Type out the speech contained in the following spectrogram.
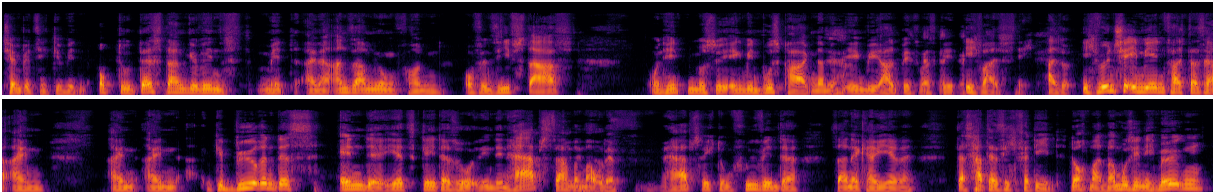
Champions League gewinnen. Ob du das dann gewinnst mit einer Ansammlung von Offensivstars und hinten musst du irgendwie einen Bus parken, damit irgendwie halbwegs was geht. Ich weiß es nicht. Also ich wünsche ihm jedenfalls, dass er ein, ein, ein gebührendes Ende, jetzt geht er so in den Herbst, sagen wir mal, oder Herbst Richtung Frühwinter seiner Karriere, das hat er sich verdient. Nochmal, man muss ihn nicht mögen,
